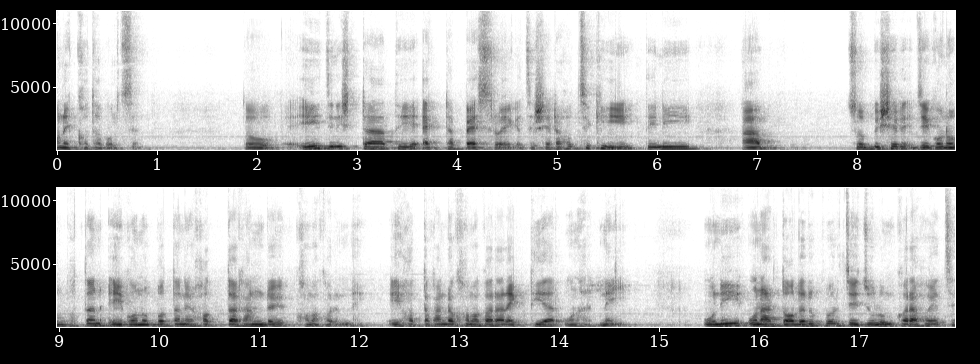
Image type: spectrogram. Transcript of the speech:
অনেক কথা বলছেন। তো এই জিনিসটাতে একটা প্যাচ রয়ে গেছে, সেটা হচ্ছে কি, তিনি চব্বিশের যে গণঅভ্যুত্থান, এই গণঅভ্যুত্থানে হত্যাকাণ্ডে ক্ষমা করেন নাই এই হত্যাকাণ্ড ক্ষমা করার এখতিয়ার ওনার নেই। উনি ওনার দলের উপর যে জুলুম করা হয়েছে,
